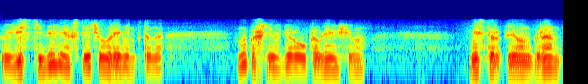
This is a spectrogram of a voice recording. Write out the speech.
В вестибюле я встретил Ремингтона. Мы пошли в бюро управляющего. Мистер Леон Грант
